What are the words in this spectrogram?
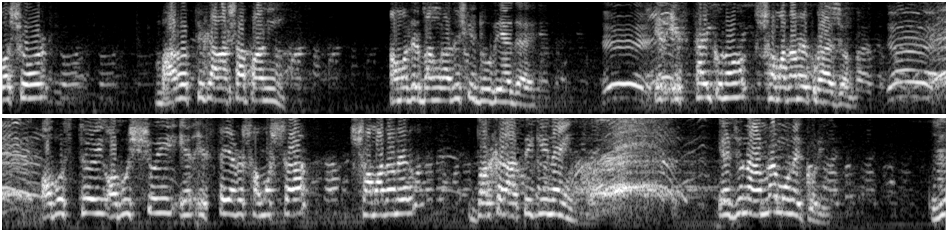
বছর ভারত থেকে আসা পানি আমাদের বাংলাদেশকে ডুবিয়ে দেয়। এর স্থায়ী কোনো সমাধানের প্রয়োজন। অবশ্যই অবশ্যই এর স্থায়ী একটা সমস্যা সমাধানের দরকার আছে কি নেই? এর জন্য আমরা মনে করি যে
